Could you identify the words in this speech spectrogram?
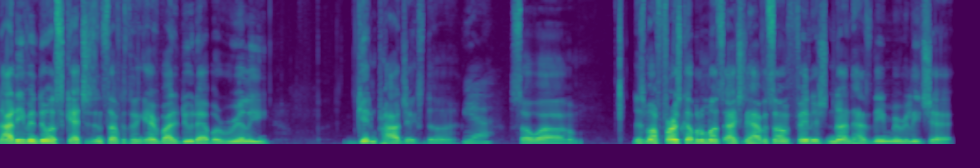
Not even doing sketches and stuff because I think everybody do that, but really getting projects done. Yeah. So um, this is my first couple of months actually having something finished. None hasn't even been released yet.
